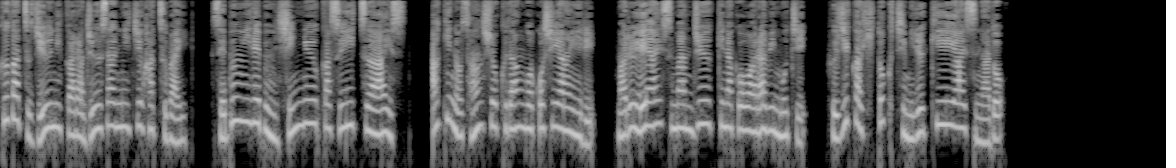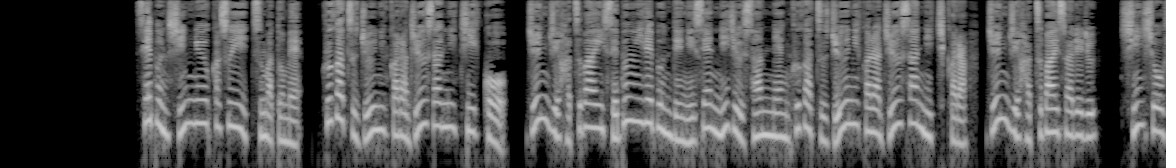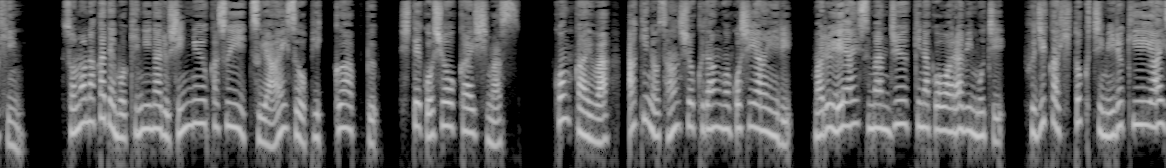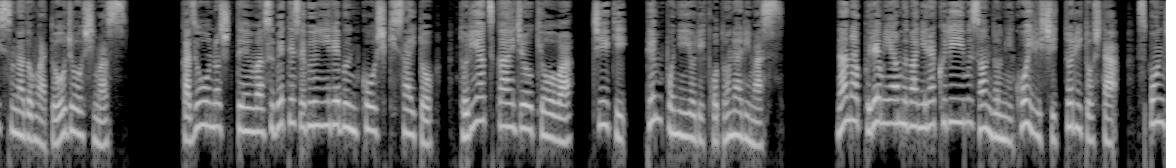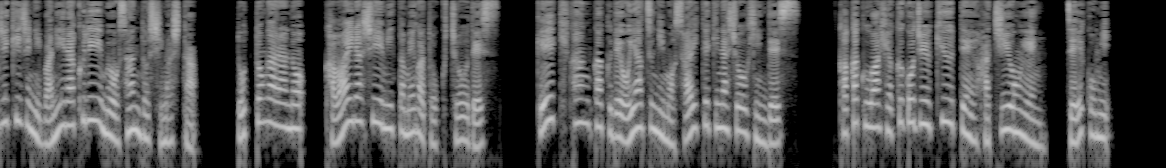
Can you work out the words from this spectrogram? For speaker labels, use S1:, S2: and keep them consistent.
S1: 9月12から13日発売、セブンイレブン新入荷スイーツアイス、秋の三色団子こしあん入り、丸 A アイスまんじゅうきなこわらび餅、藤か一口ミルキーアイスなど。セブン新入荷スイーツまとめ、9月12から13日以降、順次発売セブンイレブンで2023年9月12から13日から順次発売される新商品。その中でも気になる新入荷スイーツやアイスをピックアップしてご紹介します。今回は秋の三色団子こしあん入り、丸 A アイスまんじゅうきなこわらび餅、藤か一口ミルキーアイスなどが登場します。画像の出展はすべてセブンイレブン公式サイト、取扱い状況は地域、店舗により異なります。7プレミアムバニラクリームサンドに濃いしっとりとしたスポンジ生地にバニラクリームをサンドしました。ドット柄の可愛らしい見た目が特徴です。ケーキ感覚でおやつにも最適な商品です。価格は159.84円、税込み。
